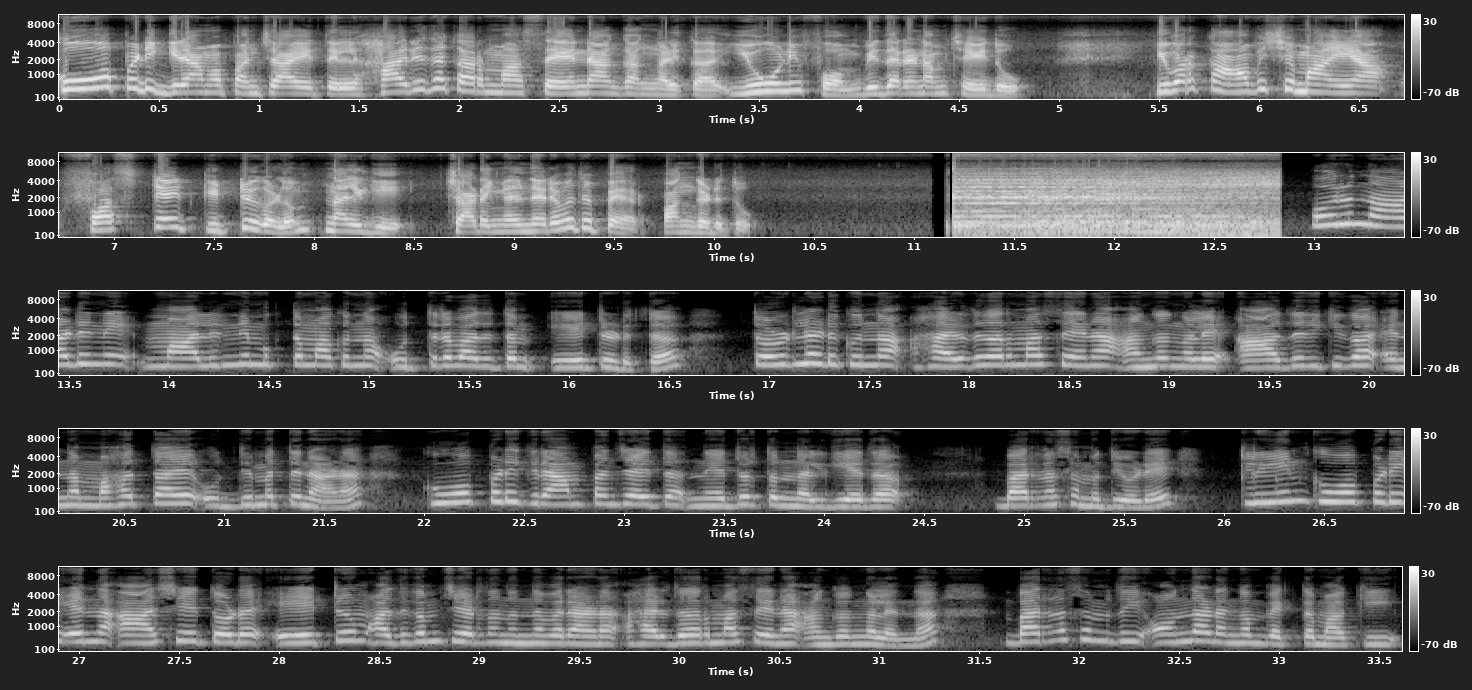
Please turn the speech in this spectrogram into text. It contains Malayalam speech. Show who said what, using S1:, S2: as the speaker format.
S1: കൂവപ്പടി ഗ്രാമപഞ്ചായത്തിൽ ഹരിതകർമ്മ സേനാംഗങ്ങൾക്ക് യൂണിഫോം വിതരണം ചെയ്തു. ഇവർക്ക് ആവശ്യമായ ഫസ്റ്റ് എയ്ഡ് കിറ്റുകളും നൽകി ചടങ്ങിൽ നിരവധി പേർ പങ്കെടുത്തു.
S2: ഒരു നാടിനെ മാലിന്യമുക്തമാക്കുന്ന ഉത്തരവാദിത്തം ഏറ്റെടുത്ത് തൊഴിലെടുക്കുന്ന ഹരിതകർമ്മ സേന അംഗങ്ങളെ ആദരിക്കുക എന്ന മഹത്തായ ഉദ്യമത്തിനാണ് കൂവപ്പടി ഗ്രാമപഞ്ചായത്ത് നേതൃത്വം നൽകിയത്. ഭരണസമിതിയുടെ ക്ലീൻ കൂവപ്പടി എന്ന ആശയത്തോട് ഏറ്റവും അധികം ചേർന്ന് നിന്നവരാണ് ഹരിതകർമ്മ സേന അംഗങ്ങളെന്ന് ഭരണസമിതി ഒന്നടങ്കം വ്യക്തമാക്കി.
